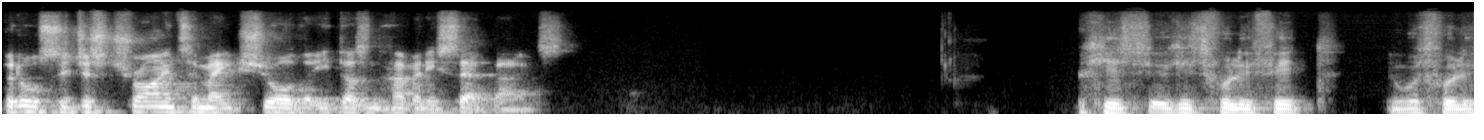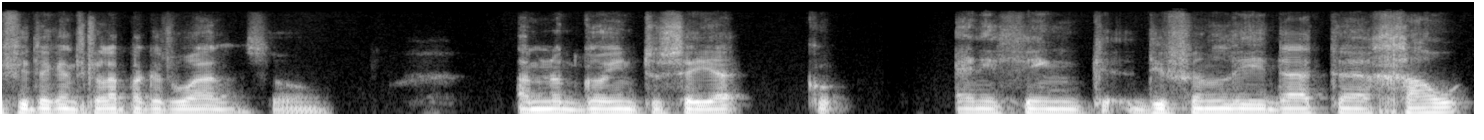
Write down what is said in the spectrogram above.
but also just trying to make sure that he doesn't have any setbacks? He's he's fully fit. He was fully fit against Gladbach as well. So I'm not going to say uh, anything differently. That uh, how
